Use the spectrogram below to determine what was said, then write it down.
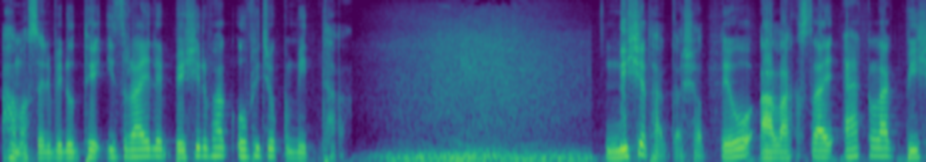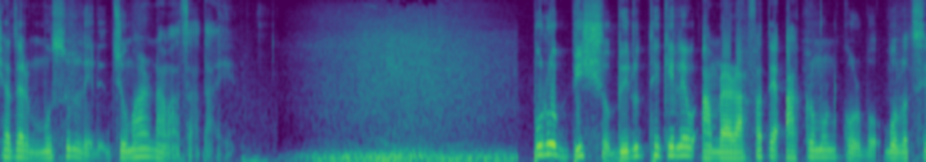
হামাসের বিরুদ্ধে ইসরায়েলে বেশিরভাগ অভিযোগ মিথ্যা। নিষেধাজ্ঞা সত্ত্বেও আলাক্সায় এক লাখ বিশ হাজার মুসল্লির জুমার নামাজ আদায়। পুরো বিশ্ব বিরুদ্ধে গেলেও আমরা রাফাতে আক্রমণ করব বলেছে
